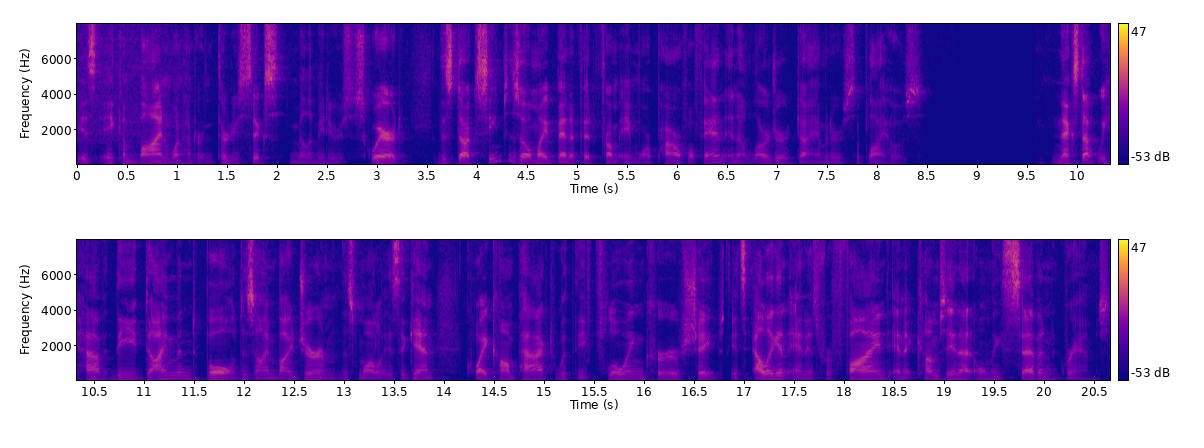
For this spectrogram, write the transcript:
is a combined 136 millimeters squared. This duct seems as though it might benefit from a more powerful fan and a larger diameter supply hose. Next up, we have the Diamond Bull designed by Germ. This model is again quite compact with the flowing curve shapes. It's elegant and it's refined and it comes in at only seven grams.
